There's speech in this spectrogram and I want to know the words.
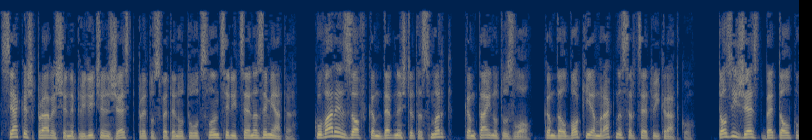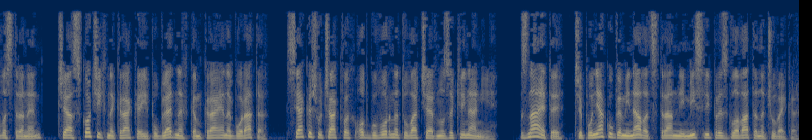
сякаш правеше неприличен жест пред осветеното от слънце лице на земята. Коварен зов към дебнещата смърт, към тайното зло, към дълбокия мрак на сърцето и кратко. Този жест бе толкова странен, че аз скочих на крака и погледнах към края на гората, сякаш очаквах отговор на това черно заклинание. Знаете, че понякога минават странни мисли през главата на човека.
